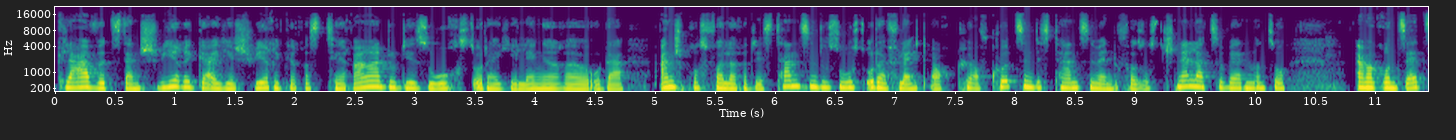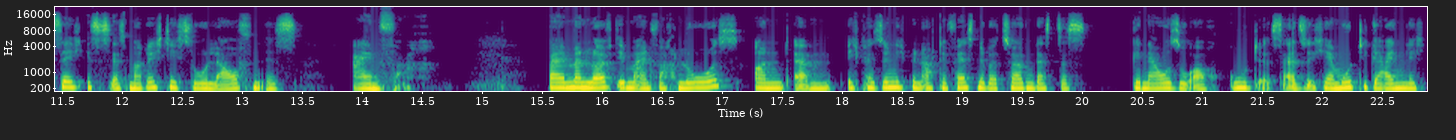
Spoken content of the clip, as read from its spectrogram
Klar wird es dann schwieriger, je schwierigeres Terrain du dir suchst oder je längere oder anspruchsvollere Distanzen du suchst oder vielleicht auch auf kurzen Distanzen, wenn du versuchst schneller zu werden und so. Aber grundsätzlich ist es erstmal richtig so, Laufen ist einfach. Weil man läuft eben einfach los und ähm, ich persönlich bin auch der festen Überzeugung, dass das genauso auch gut ist. Also ich ermutige eigentlich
